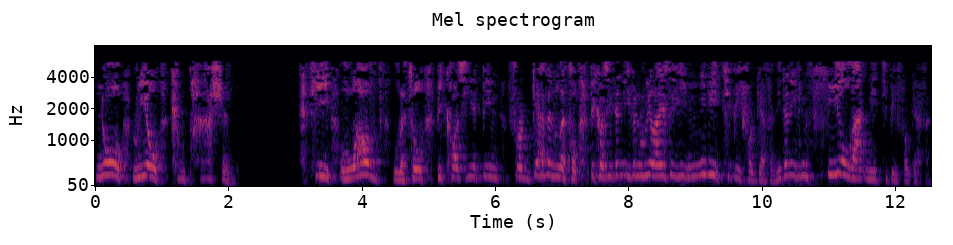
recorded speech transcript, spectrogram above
no real compassion. He loved little because he had been forgiven little, because he didn't even realize that he needed to be forgiven. He didn't even feel that need to be forgiven.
